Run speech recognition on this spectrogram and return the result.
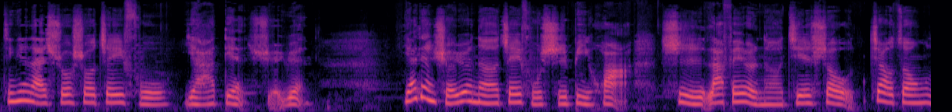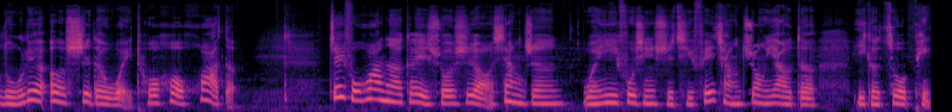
今天来说说这一幅雅典学院。雅典学院呢，这一幅湿壁画是拉斐尔呢接受教宗卢略二世的委托后画的。这幅画呢，可以说是哦，象征文艺复兴时期非常重要的一个作品。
